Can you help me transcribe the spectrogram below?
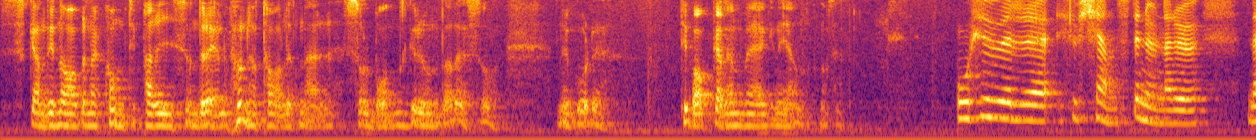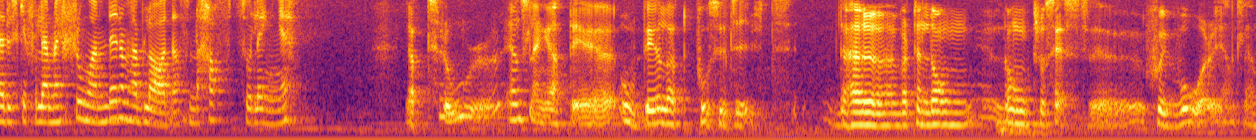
skandinaverna kom till Paris under 1100-talet när Sorbonne grundades. Och nu går det tillbaka den vägen igen. Och hur, hur känns det nu när du när du ska få lämna ifrån dig de här bladen som du haft så länge? Jag tror än så länge att det är odelat positivt. Det här har varit en lång, lång process, eh, sju år egentligen.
